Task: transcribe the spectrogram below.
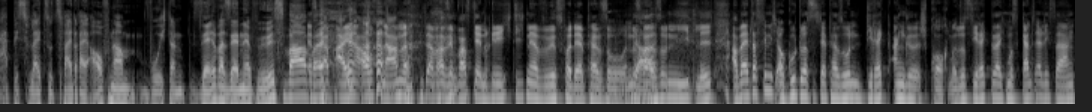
ja, bis vielleicht so zwei, drei Aufnahmen, wo ich dann selber sehr nervös war. Es gab eine Aufnahme, da war Sebastian richtig nervös vor der Person. Das Ja. war so niedlich. Aber das finde ich auch gut, du hast es der Person direkt angesprochen. Also du hast direkt gesagt, ich muss ganz ehrlich sagen,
